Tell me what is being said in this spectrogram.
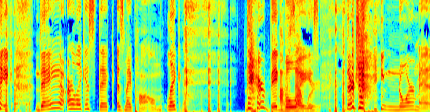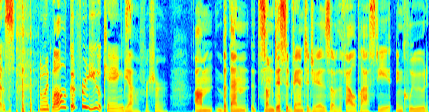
Like, they are like as thick as my palm. Like, they're big How boys. They're ginormous. I'm like, well, good for you, Kings. Yeah, for sure. Um, but then some disadvantages of the phalloplasty include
